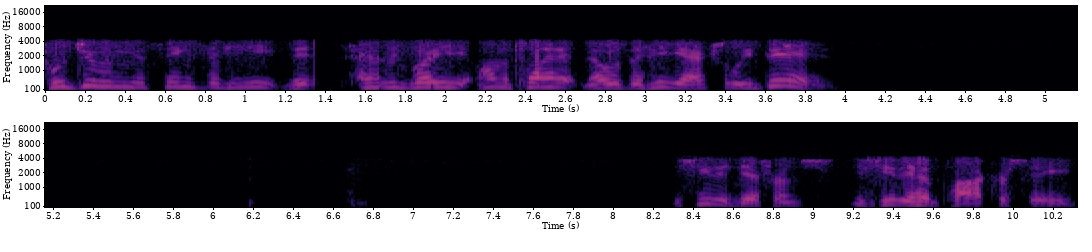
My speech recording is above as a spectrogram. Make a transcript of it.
for doing the things that he that everybody on the planet knows that he actually did. You see the difference? You see the hypocrisy?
